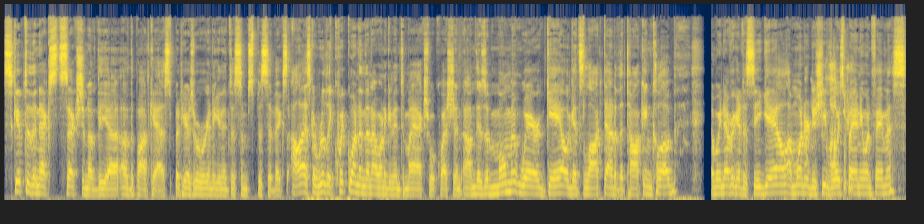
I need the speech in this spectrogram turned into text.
Skip to the next section of the uh, of the podcast, but here's where we're going to get into some specifics. I'll ask a really quick one, and then I want to get into my actual question. Um, there's a moment where Gail gets locked out of the talking club, and we never get to see Gail. I'm wondering, is she voiced by anyone famous?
